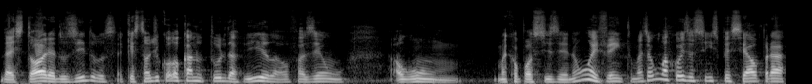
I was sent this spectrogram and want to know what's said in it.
da história, dos ídolos, é questão de colocar no tour da vila ou fazer um algum como é que eu posso dizer? Não um evento, mas alguma coisa assim especial para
